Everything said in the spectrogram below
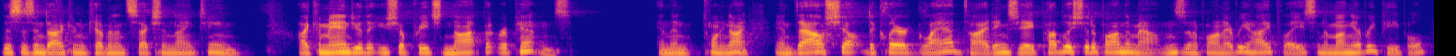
This is in Doctrine and Covenants, section 19. I command you that you shall preach not but repentance. And then 29, and thou shalt declare glad tidings, yea, publish it upon the mountains and upon every high place and among every people,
